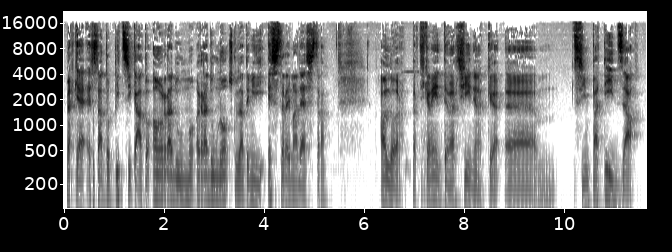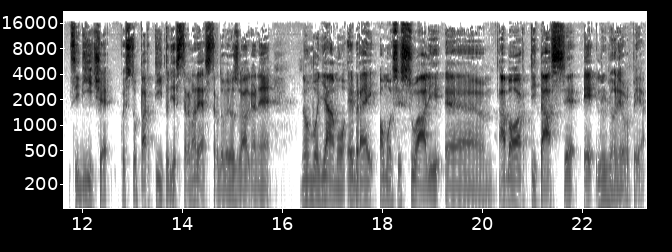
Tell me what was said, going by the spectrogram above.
perché è stato pizzicato a un raduno, raduno scusatemi, di estrema destra. Allora, praticamente Marciniak eh, simpatizza, si dice, questo partito di estrema destra dove lo slogan è non vogliamo ebrei, omosessuali, eh, aborti, tasse e l'Unione Europea.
